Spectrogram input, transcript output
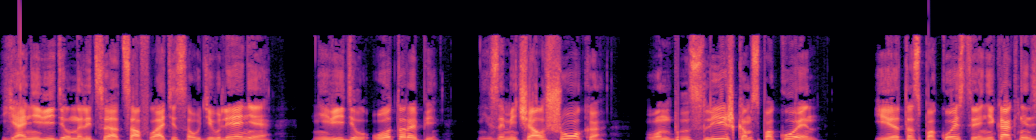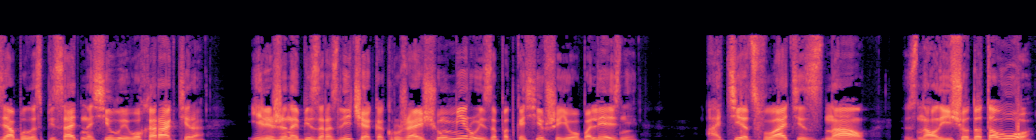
я не видел на лице отца Флатиса удивления, не видел оторопи, не замечал шока. Он был слишком спокоен. И это спокойствие никак нельзя было списать на силу его характера или же на безразличие к окружающему миру из-за подкосившей его болезни. Отец Флатис знал, знал еще до того,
